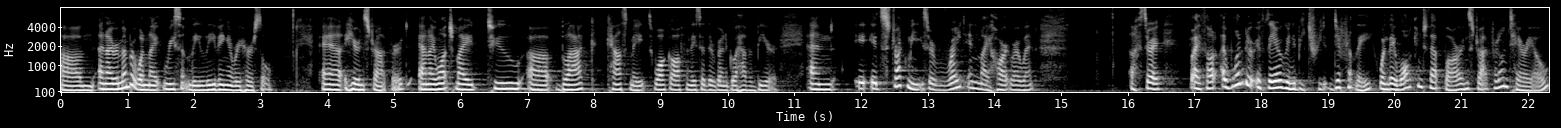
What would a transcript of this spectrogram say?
Um, and I remember one night recently leaving a rehearsal uh, here in Stratford, and I watched my two uh, black castmates walk off and they said they were going to go have a beer. And it, it struck me sort of right in my heart where I went, uh, sorry, I thought, I wonder if they are going to be treated differently when they walk into that bar in Stratford, Ontario,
